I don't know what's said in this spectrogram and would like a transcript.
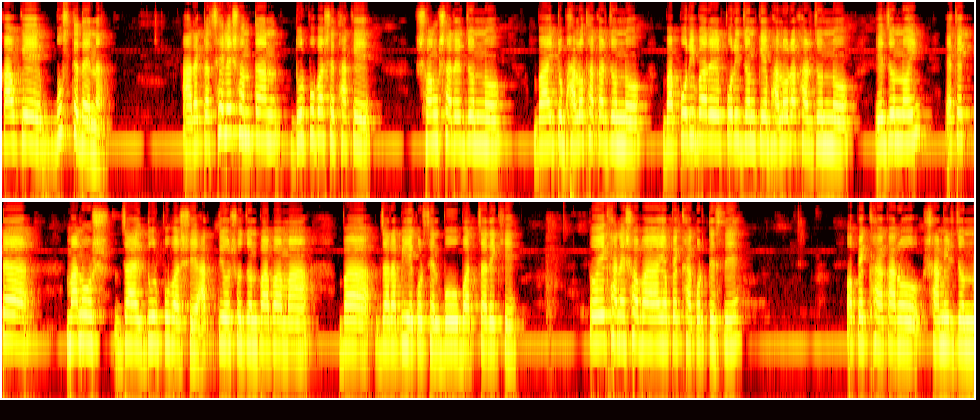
কাউকে বুঝতে দেয় না। আর একটা ছেলে সন্তান দূরপ্রবাসে থাকে সংসারের জন্য বা একটু ভালো থাকার জন্য বা পরিবারের পরিজনকে ভালো রাখার জন্য, এজন্যই এক একটা মানুষ যায় দূরপ্রবাসে, আত্মীয় স্বজন, বাবা, মা বা যারা বিয়ে করছেন, বউ, বাচ্চা রেখে। তো এখানে সবাই অপেক্ষা করতেছে। অপেক্ষা কারও স্বামীর জন্য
